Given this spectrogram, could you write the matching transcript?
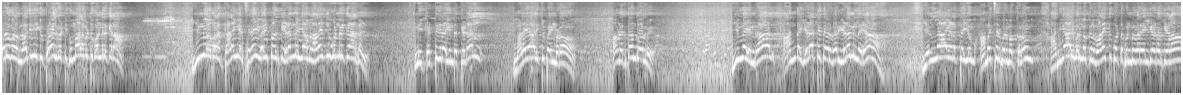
ஒருபுறம் ரஜினிக்கு கோயில் கட்டி கும்மாளமிட்டு கொண்டிருக்கிறான். இன்னொரு புறம் கலைஞர் சிறை வைப்பதற்கு இடம் தெரியாமல் அழைத்து கொண்டிருக்கிறார்கள். நீ கெட்டுகிற இந்த திடல் மலையாளிக்கு பயன்படும். அவனுக்கு தான் தோல்வி. இல்லை என்றால் அந்த இடத்தை தவிர வேறு இடம் இல்லையா? எல்லா இடத்தையும் அமைச்சர் பெருமக்களும் அதிகாரி பெருமக்களும் வளைத்து போட்ட பின்பு வேற எங்க இடம் இருக்கலாம்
